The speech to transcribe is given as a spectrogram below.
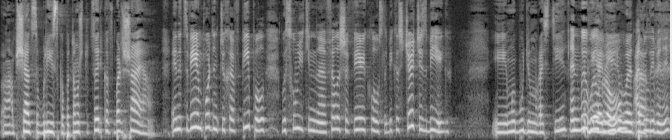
а, общаться близко, потому что церковь большая. And it's very important to have people with whom you can uh, fellowship very closely because church is big И мы будем расти. and we Я will верю в grow. I это. believe in it.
